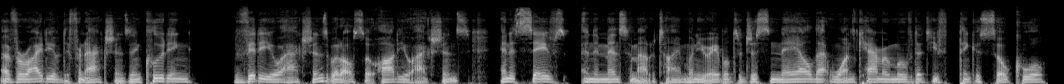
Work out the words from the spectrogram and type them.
a variety of different actions including video actions but also audio actions and it saves an immense amount of time when you're able to just nail that one camera move that you think is so cool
